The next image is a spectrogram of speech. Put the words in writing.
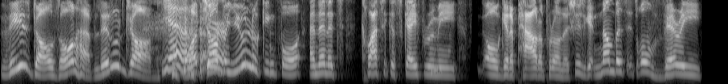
these dolls all have little jobs. Yeah, what that's job true. are you looking for? And then it's classic escape roomy. Oh, get a powder, put on their shoes, get numbers. It's all very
